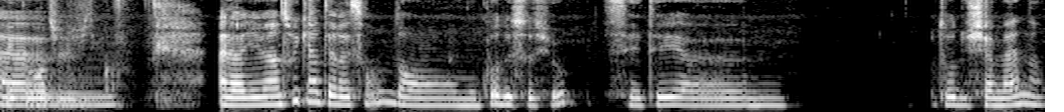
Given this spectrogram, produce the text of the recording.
Et comment tu le vis, quoi? Euh, Alors, il y avait un truc intéressant dans mon cours de sociaux. C'était euh, autour du chaman.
